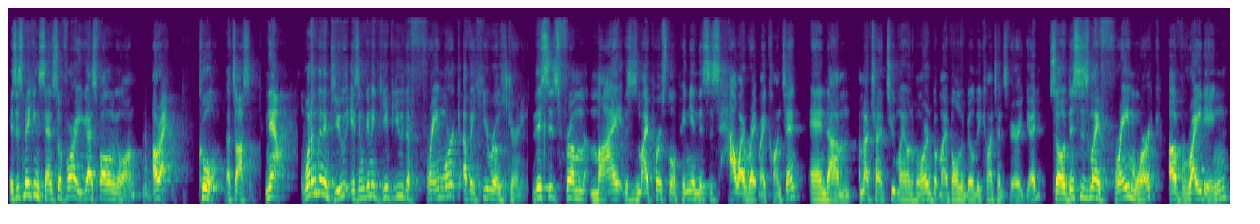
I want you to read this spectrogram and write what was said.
Is this making sense so far? Are you guys following along? All right, cool. That's awesome. Now, what I'm going to do is I'm going to give you the framework of a hero's journey. This is from my this is my personal opinion. This is how I write my content, and um, I'm not trying to toot my own horn, but my vulnerability content is very good. So this is my framework of writing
